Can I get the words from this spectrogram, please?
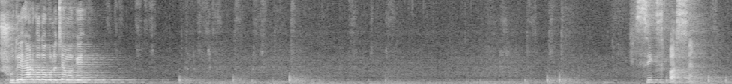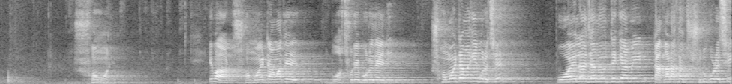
সুদের হার কত বলেছে আমাকে? সিক্স পার্সেন্ট সময়। এবার সময়টা আমাদের বছরে বলে দেয়নি। সময়টা আমাকে বলেছে, পয়লা জানুয়ারি থেকে আমি টাকা রাখা শুরু করেছি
